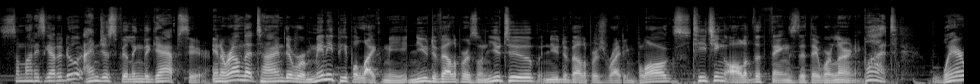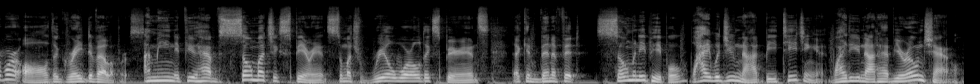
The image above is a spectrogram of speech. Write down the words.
somebody's gotta do it. I'm just filling the gaps here. And around that time, there were many people like me, new developers on YouTube, new developers writing blogs, teaching all of the things that they were learning. But where were all the great developers? I mean, if you have so much experience, so much real world experience that can benefit so many people, why would you not be teaching it? Why do you not have your own channel?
